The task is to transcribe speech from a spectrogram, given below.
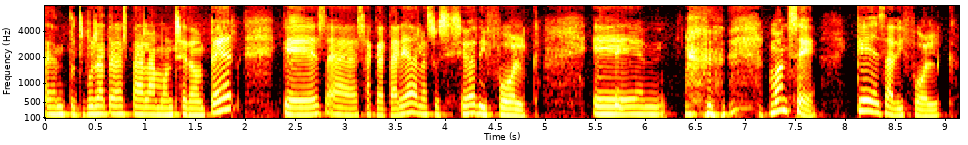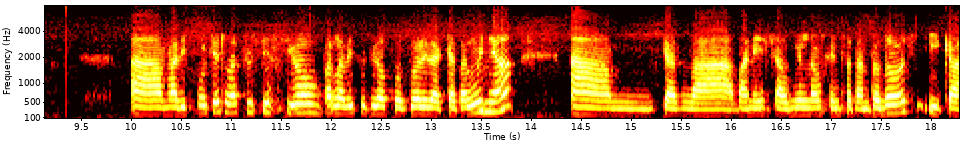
amb tots vosaltres està la Montse Domper, que és eh, secretària de l'associació de Difolk. Eh, Montse, què és Adifolk? Um, Adifolk és l'Associació per la Difusió del Folclore de Catalunya, um, que es va, va néixer el 1972 i que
